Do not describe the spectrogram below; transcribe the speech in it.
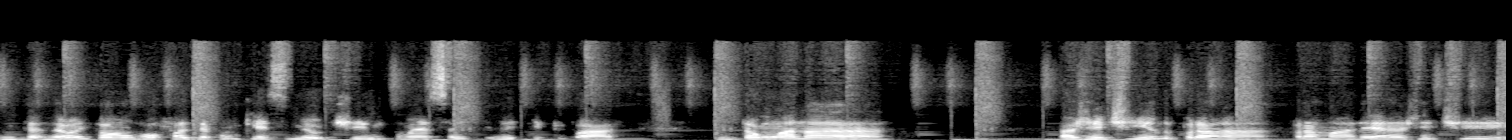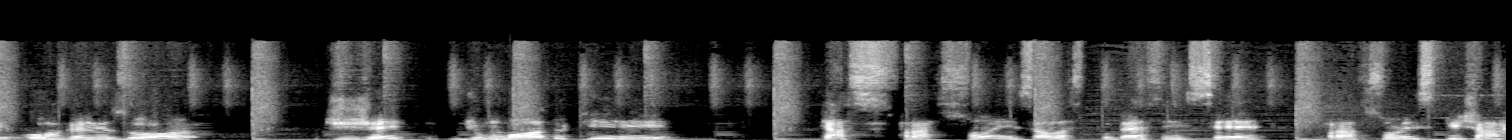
Entendeu? Então eu vou fazer com que esse meu time, com essa equipe, vá. Então lá na. A gente indo para a maré, a gente organizou de jeito, de um modo que, que as frações elas pudessem ser frações que já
